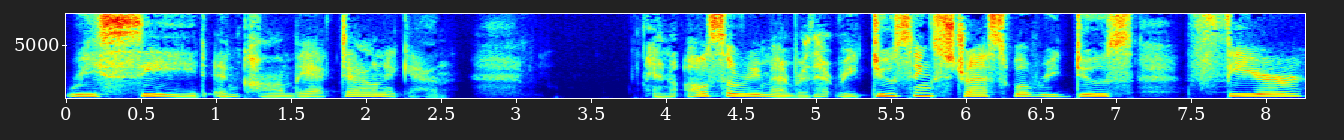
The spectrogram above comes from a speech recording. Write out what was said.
recede and calm back down again. And also remember that reducing stress will reduce fear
